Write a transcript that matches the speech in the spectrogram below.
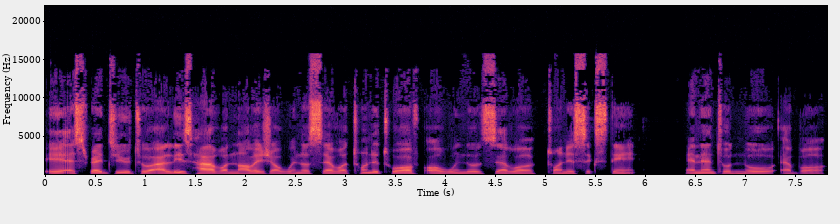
it expects you to at least have a knowledge of Windows Server 2012 or Windows Server 2016 and then to know about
